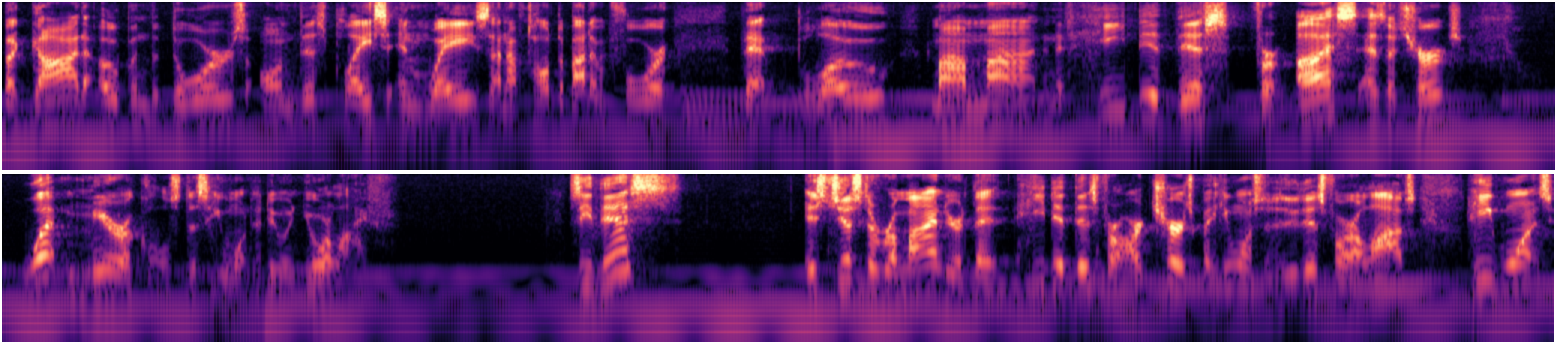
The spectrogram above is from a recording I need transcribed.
But God opened the doors on this place in ways, and I've talked about it before, that blow my mind. And if He did this for us as a church, what miracles does He want to do in your life? See, this is just a reminder that He did this for our church, but He wants to do this for our lives. He wants,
